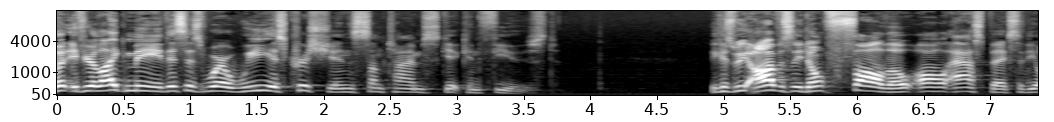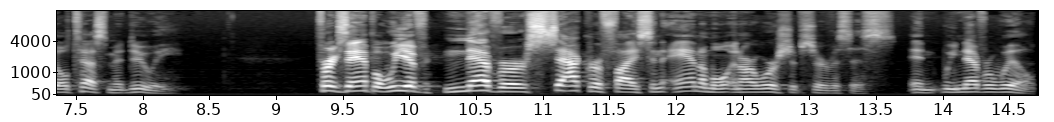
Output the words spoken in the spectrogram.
But if you're like me, this is where we as Christians sometimes get confused. Because we obviously don't follow all aspects of the Old Testament, do we? For example, we have never sacrificed an animal in our worship services, and we never will.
